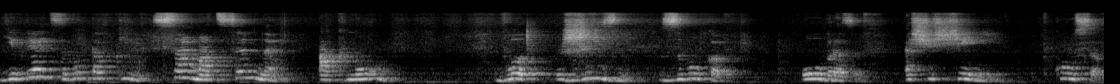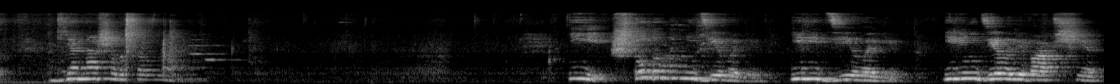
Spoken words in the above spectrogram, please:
является вот таким самоценным окном вот жизнь звуков, образов, ощущений, вкусов для нашего сознания. И что бы мы ни делали, или делали, или не делали вообще,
